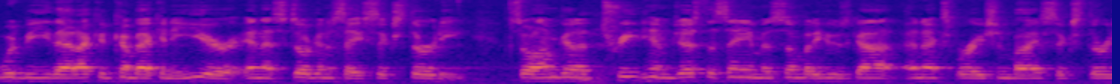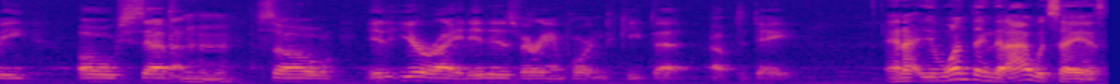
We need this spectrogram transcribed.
would be that I could come back in a year and that's still going to say 630. So I'm going to Mm-hmm. treat him just the same as somebody who's got an expiration by 63007. Mm-hmm. So it, you're right. It is very important to keep that up to date. And I, one thing that I would say is,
